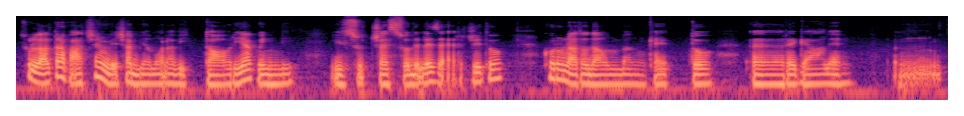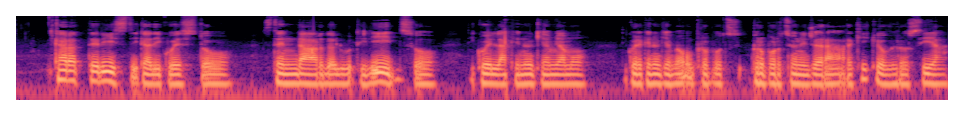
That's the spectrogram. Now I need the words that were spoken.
Sull'altra faccia invece abbiamo la vittoria, quindi il successo dell'esercito, coronato da un banchetto eh, regale. Mm, caratteristica di questo stendardo è l'utilizzo di quella che noi chiamiamo di quelle che noi chiamiamo propoz- proporzioni gerarchiche, ovvero sia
